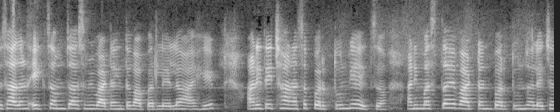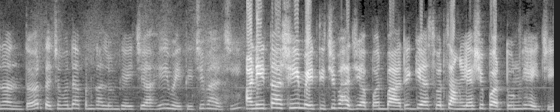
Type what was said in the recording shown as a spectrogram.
तर साधारण एक चमचा असं मी वाटण इथं वापरलेलं आहे. आणि ते छान असं परतून घ्यायचं. आणि मस्त हे वाटण परतून झाल्याच्यानंतर त्याच्यामध्ये आपण घालून घ्यायची आहे मेथीची भाजी. आणि इथं अशी ही मेथीची भाजी आपण बारीक गॅसवर चांगली अशी परतून घ्यायची.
